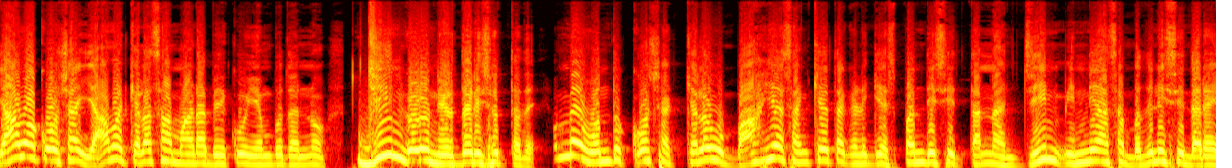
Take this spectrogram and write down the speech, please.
ಯಾವ ಕೋಶ ಯಾವ ಕೆಲಸ ಮಾಡಬೇಕು ಎಂಬುದನ್ನು ಜೀನ್ಗಳು ನಿರ್ಧರಿಸುತ್ತದೆ. ಒಮ್ಮೆ ಒಂದು ಕೋಶ ಕೆಲವು ಬಾಹ್ಯ ಸಂಕೇತಗಳಿಗೆ ಸ್ಪಂದಿಸಿ ತನ್ನ ಜೀನ್ ವಿನ್ಯಾಸ ಬದಲಿಸಿದರೆ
